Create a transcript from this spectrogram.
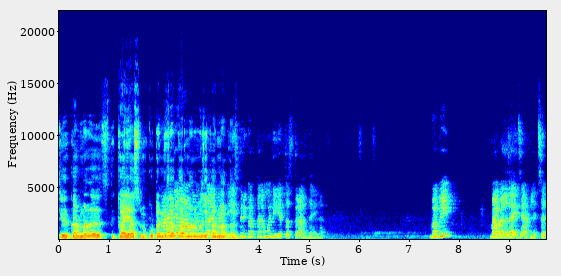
ते करणारच ते काय असू ना कुठाने जा करणार म्हणजे करणार काय? इस्त्री करताना मध्ये येतच त्रास द्यायला. बबी बाबाला जायचंय आपल्या चल.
